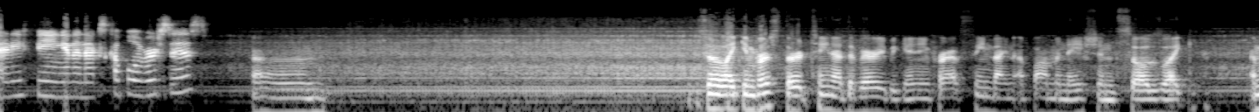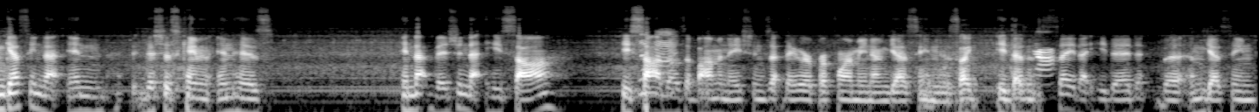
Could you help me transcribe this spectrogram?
Anything in the next couple of verses? Um. So, like in verse 13 at the very beginning, for I've seen thine abomination. So, I was like, I'm guessing that in, this just came in his, in that vision that he saw, he saw mm-hmm. those abominations that they were performing, I'm guessing. It's like, he doesn't yeah. say that he did, but I'm guessing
